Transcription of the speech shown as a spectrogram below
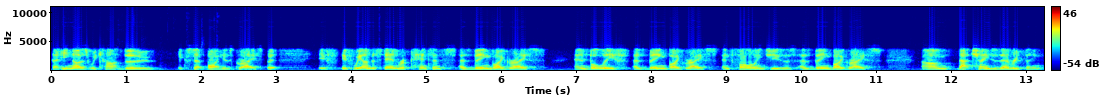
that he knows we can't do except by his grace. But if if we understand repentance as being by grace and belief as being by grace and following Jesus as being by grace, um, that changes everything.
